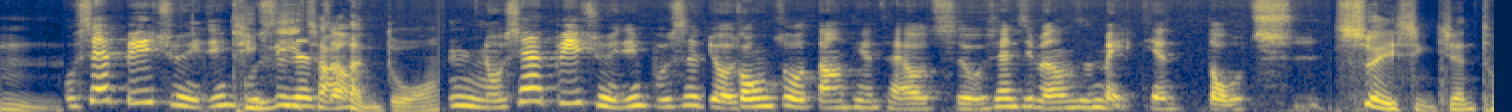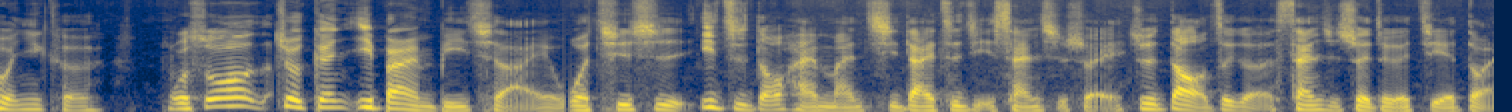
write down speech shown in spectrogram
嗯，我现在 B 群已经不是那种，很多。嗯，我现在 B 群已经不是有工作当天才要吃，我现在基本上是每天都吃。睡醒先吞一颗。我说，就跟一般人比起来，我其实一直都还蛮期待自己三十岁，就是到这个三十岁这个阶段，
